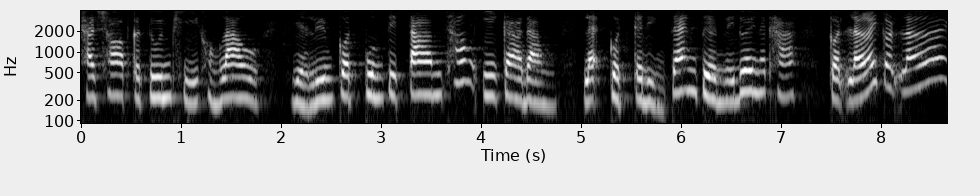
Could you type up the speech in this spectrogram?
ถ้าชอบการ์ตูนผีของเรา อย่าลืมกดปุ่มติดตามช่องอีกาดำและกดกระดิ่งแจ้งเตือนไว้ด้วยนะคะ กดเลยกดเลย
